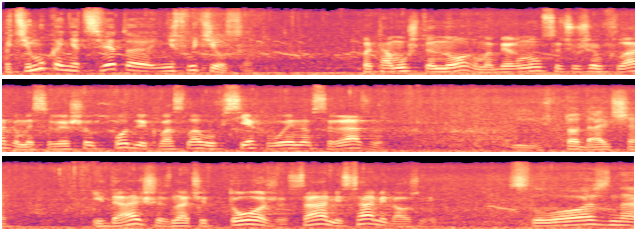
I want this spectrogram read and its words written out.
почему конец света не случился? Потому что Норм обернулся чужим флагом и совершил подвиг во славу всех воинов сразу. И что дальше? И дальше, значит, тоже. Сами, сами должны. Сложно.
